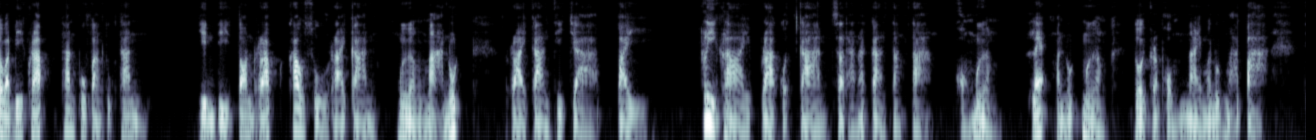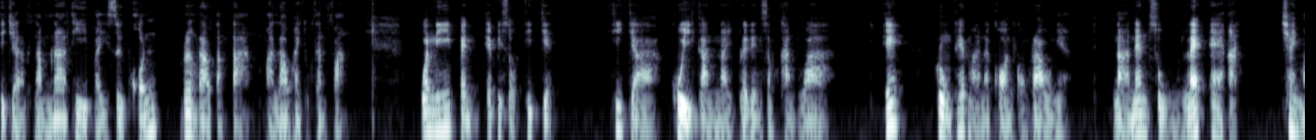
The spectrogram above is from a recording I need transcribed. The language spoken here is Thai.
สวัสดีครับ ท่านผู้ฟังทุกท่าน ยินดีต้อนรับเข้าสู่รายการเมืองหมานุษย์ รายการที่จะไปคลี่คลายปรากฏการณ์สถานการณ์ต่างๆ ของเมืองและมนุษย์เมือง โดยกระผมนายมนุษย์หมาป่า ที่จะทำหน้าที่ไปสืบค้นเรื่องราวต่างๆ มาเล่าให้ทุกท่านฟัง วันนี้เป็น episode ที่ 7 ที่จะคุยกันในประเด็นสำคัญว่า เอ๊ะ กรุงเทพมหานครของเราเนี่ย หนาแน่นสูงและแออัดใช่ไหม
